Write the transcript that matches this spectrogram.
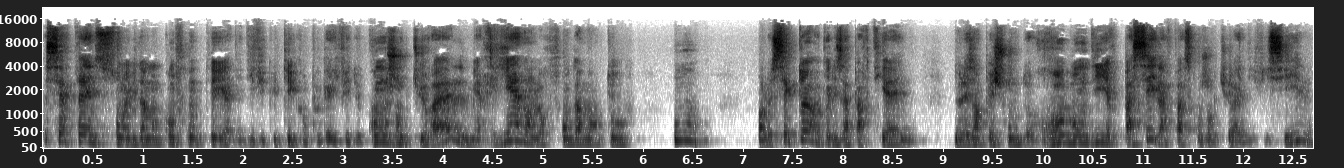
Certaines sont évidemment confrontées à des difficultés qu'on peut qualifier de conjoncturelles, mais rien dans leurs fondamentaux ou dans le secteur auquel elles appartiennent ne les empêcheront de rebondir, passer la phase conjoncturelle difficile.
